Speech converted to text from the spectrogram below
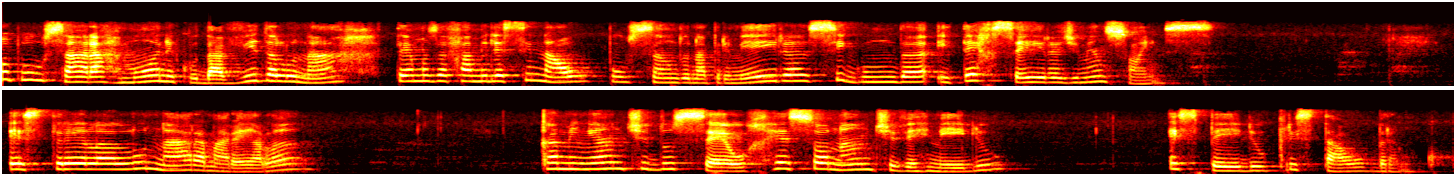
No pulsar harmônico da vida lunar, temos a família sinal pulsando na primeira, segunda e terceira dimensões. Estrela lunar amarela, caminhante do céu ressonante vermelho, espelho cristal branco.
